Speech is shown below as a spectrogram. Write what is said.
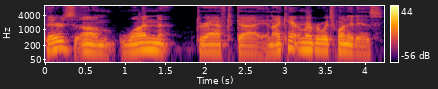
There's um, one draft guy, and I can't remember which one it is,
